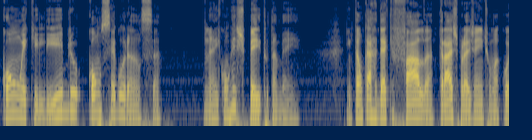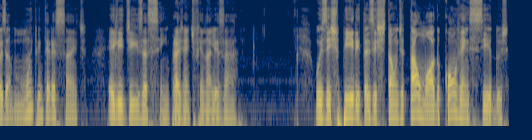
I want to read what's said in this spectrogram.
com equilíbrio, com segurança né? e com respeito também. Então Kardec fala, traz para a gente uma coisa muito interessante. Ele diz assim, para a gente finalizar. Os espíritas estão de tal modo convencidos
